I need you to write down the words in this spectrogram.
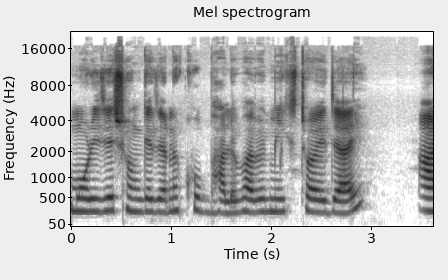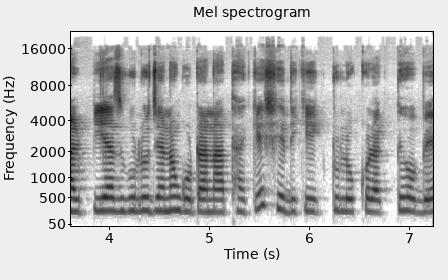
মরিচের সঙ্গে যেন খুব ভালোভাবে মিক্সড হয়ে যায়। আর পেঁয়াজগুলো যেন গোটা না থাকে সেদিকে একটু লক্ষ্য রাখতে হবে।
